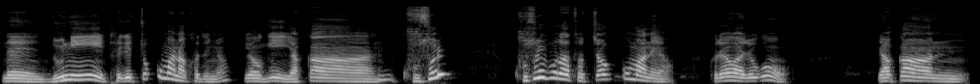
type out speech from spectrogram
네, 눈이 되게 조그만하거든요. 여기 약간 구슬? 구슬보다 더 조그만해요. 그래가지고 약간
